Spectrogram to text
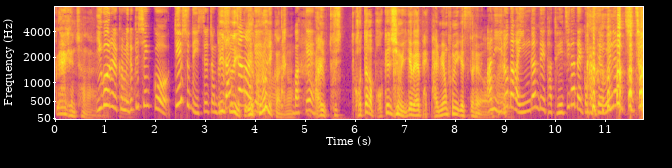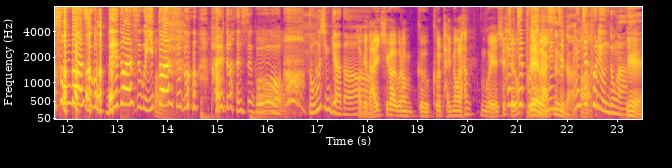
꽤 괜찮아요. 이거를 그럼 이렇게 신고 뛸 수도 있을 정도로 뛸 수도 있고, 짱짱하게 예, 그러니까요. 딱 맞게. 아니 그 시- 걷다가 벗겨지면 이게 왜 백- 발명품이겠어요. 아니 이러다가 인간들이 다 돼지가 될 것 같아요. 왜냐면 진짜 손도 안 쓰고 뇌도 안 쓰고 입도 어. 안 쓰고 발도 안 쓰고 어. 너무 신기하다. 아, 그 나이키가 그럼 그 그걸 발명을 한 거예요, 실제로? hands-free 네, hands- 맞습니다. hands-free 운동화. 예.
